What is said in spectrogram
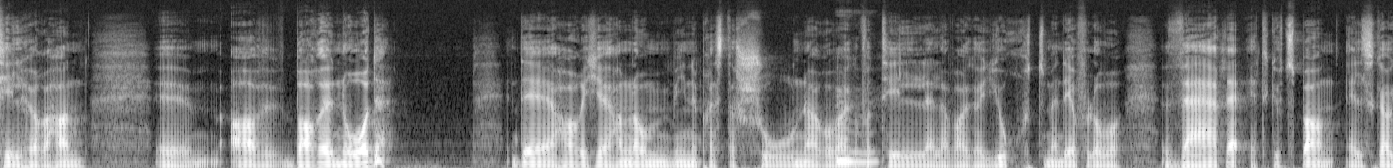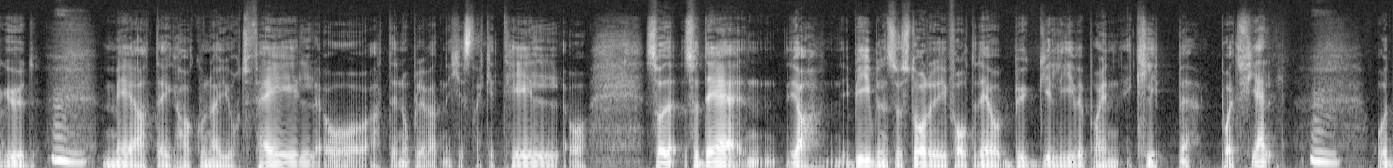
tilhøre Han eh, av bare nåde. Det har ikke handla om mine prestasjoner og hva jeg har fått til, eller hva jeg har gjort, men det å få lov å være et Guds barn, elska av Gud, med at jeg har kunnet gjort feil, og at en opplever at en ikke strekker til. Og så, så det Ja, i Bibelen så står det i forhold til det å bygge livet på en klippe, på et fjell. Og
